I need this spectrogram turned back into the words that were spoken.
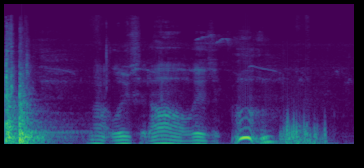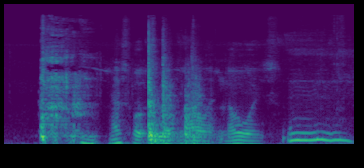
it. Not loose at all, is it? Mm-mm. That's what's making all that noise. Mm.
